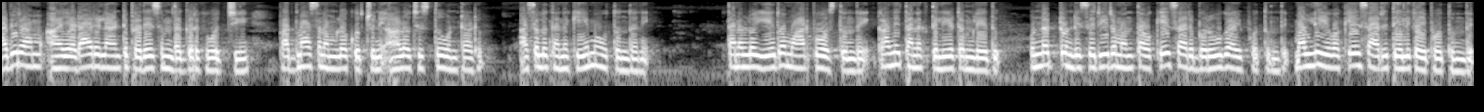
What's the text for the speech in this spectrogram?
అభిరామ్ ఆ ఎడారి లాంటి ప్రదేశం దగ్గరకు వచ్చి పద్మాసనంలో కూర్చుని ఆలోచిస్తూ ఉంటాడు. అసలు తనకేమవుతుందని. తనలో ఏదో మార్పు వస్తుంది కానీ తనకు తెలియటం లేదు. ఉన్నట్టుండి శరీరం అంతా ఒకేసారి బరువుగా అయిపోతుంది. మళ్ళీ ఒకేసారి తేలికైపోతుంది.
